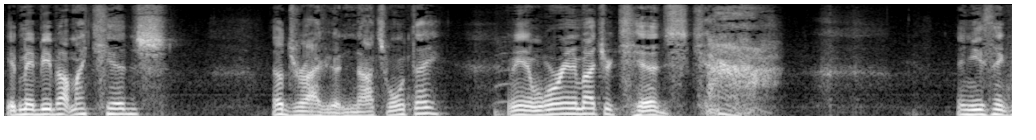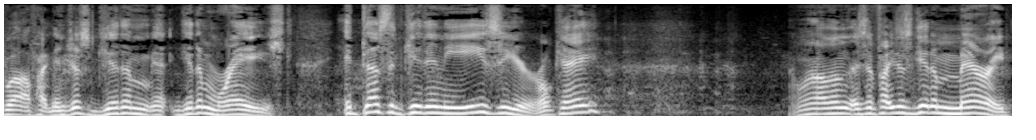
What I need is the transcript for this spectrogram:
It may be about my kids. They'll drive you nuts, won't they? I mean, worrying about your kids. God. And you think, well, if I can just get them, get them raised, it doesn't get any easier, okay? Well, as if I just get them married.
